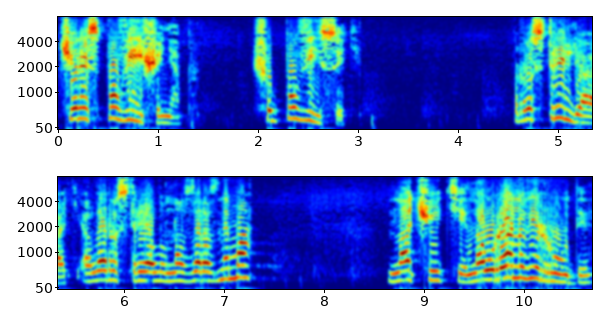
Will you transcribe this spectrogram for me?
через повішення б, щоб повісити, розстрілять, але розстрілу в нас зараз нема. Значить, на уранові руди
